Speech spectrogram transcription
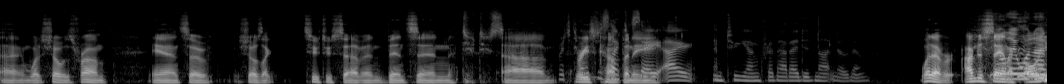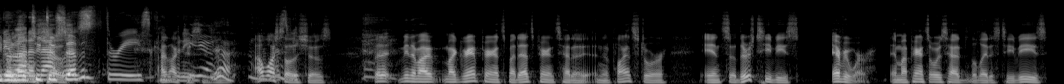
uh, and what show it was from, and so shows like two two seven, Benson, um, Which Three's I'd just Company, Like to say, I am too young for that. I did not know them. whatever. I'm just The saying only like one old. I you knew don't know out of that 227? was Three's I like Company. Yeah. I watched all the shows, but you know my my grandparents, my dad's parents had a, an appliance store, and so there's TVs everywhere, and my parents always had the latest TVs.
